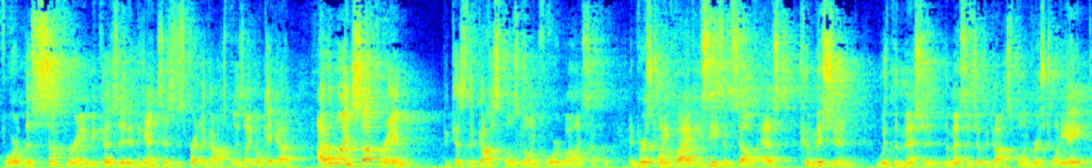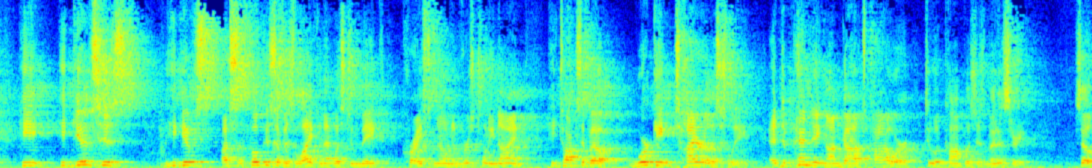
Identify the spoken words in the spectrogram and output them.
for the suffering because it enhances the spread of the gospel. He's like, okay, God, I don't mind suffering because the gospel is going forward while I suffer. In verse 25, he sees himself as commissioned with the message, the message of the gospel. In verse 28, he, he, gives his, he gives us the focus of his life, and that was to make Christ known. In verse 29, he talks about working tirelessly and depending on God's power to accomplish his ministry. So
